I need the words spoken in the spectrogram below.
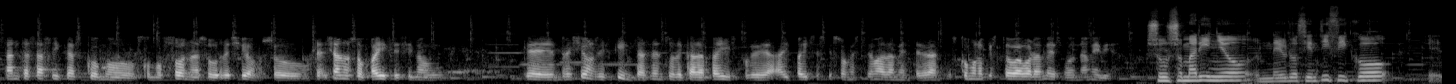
tantas Áfricas como, como zonas ou regións, ou xa non son países, sino que regións distintas dentro de cada país, porque hai países que son extremadamente grandes, como no que estou agora mesmo en Namibia. Surso Mariño, neurocientífico, Eh,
